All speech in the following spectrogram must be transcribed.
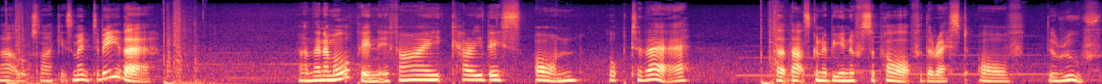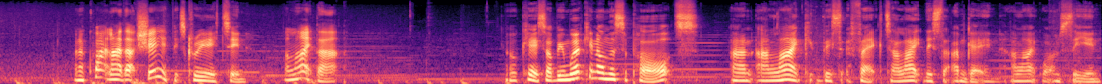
that looks like it's meant to be there. And then I'm hoping if I carry this on up to there, that that's going to be enough support for the rest of the roof. And I quite like that shape it's creating. I like that. Okay, so I've been working on the supports and I like this effect. I like this that I'm getting. I like what I'm seeing.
